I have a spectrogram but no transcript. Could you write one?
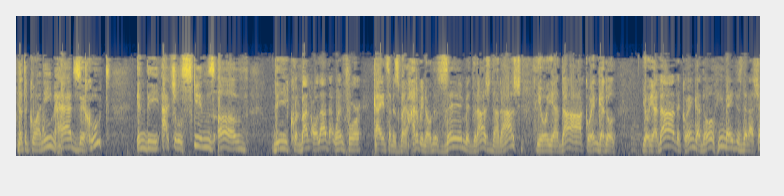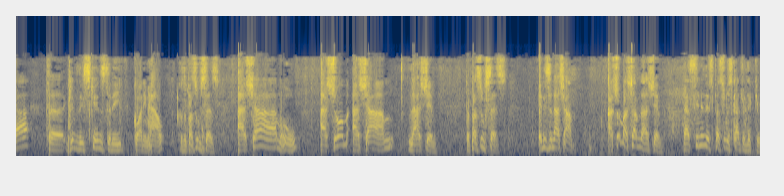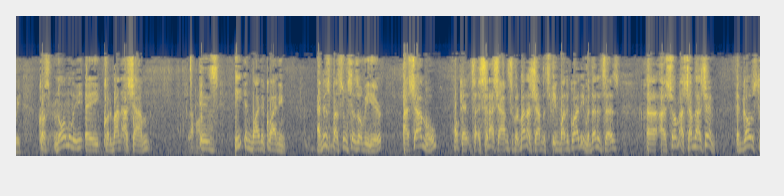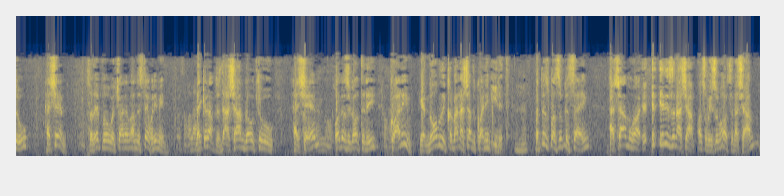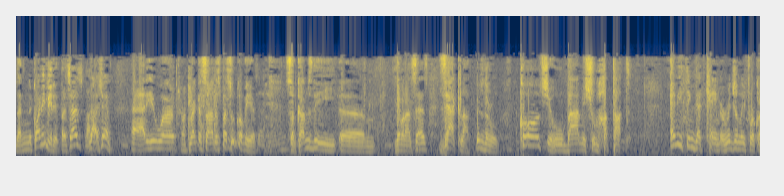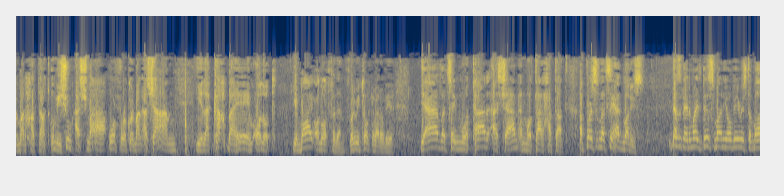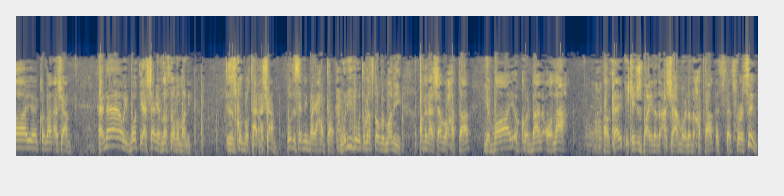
that the kohanim had zechut in the actual skins of the korban olah oh, that went for kayetz hamizbeach. How do we know this? Ze midrash darash Yoyada kohen gadol. Yoyada the kohen gadol he made this derasha to give these skins to the kohanim. How? Because the pasuk says Asham who Ashom Asham la Hashem. The pasuk says it is an Asham. La Hashem. Now, seemingly this pasuk is contradictory because normally a korban Asham is eaten by the kohanim, and this pasuk says over here Ashamu. Okay, it's an Asham. It's a korban Asham that's eaten by the kohanim, but then it says uh, Asham la Hashem. It goes to Hashem. So therefore, we're trying to understand. What do you mean? Make it up. Does the Asham go to Hashem, or does it go to the Kohanim? Yeah, normally Korban Asham, the Kohanim eat it. Mm-hmm. But this pasuk is saying, Asham, it, it is an Asham. Also, we assume, oh, it's an Hashem, then the Kohanim eat it. But it says, La Hashem. How do you uh, reconcile this pasuk over here? So comes the, um, says, Zakla. This is the rule. Kol shehu ba mishum hatat anything that came originally for a korban hatat, umishum ashma, or for a korban asham, yilakach bahem olot. You buy or not for them. What are we talking about over here? You have, let's say, motar asham and motar hatat. A person, let's say, had monies. He doesn't have money. This money over here is to buy uh, korban asham. And now he bought the asham, you have leftover money. This is called motar asham. Or the same thing by a hatat. What do you do with the leftover money of an asham or hatat? You buy a korban olah. Okay? You can't just buy another asham or another hatat. That's, that's for a sin.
